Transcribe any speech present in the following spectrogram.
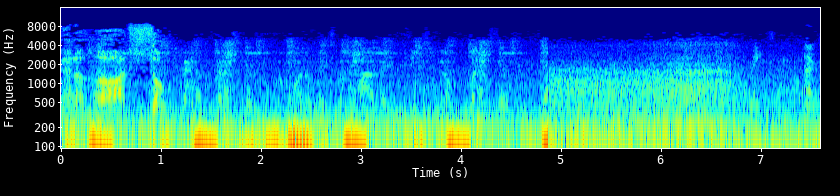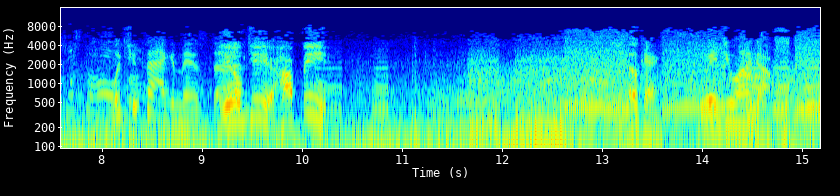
and a large soda. What you packing there, stud? Hell yeah, hop in. Okay, where'd you want to go?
